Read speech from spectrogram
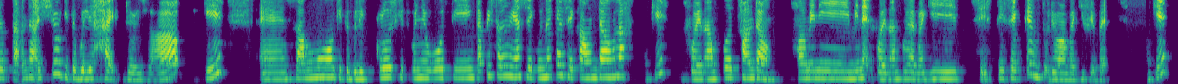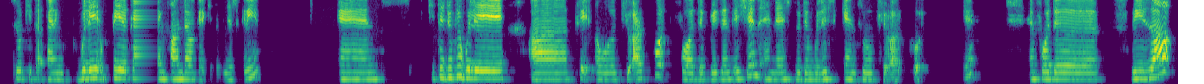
kita tak nak show kita boleh hide the result. Okay. And more kita boleh close kita punya voting. Tapi selalu yang saya gunakan saya count down lah. Okay. For example countdown. How many minutes for example I bagi 60 second untuk dia orang bagi feedback. Okay. So kita akan boleh appearkan countdown kat kita punya screen. And kita juga boleh uh, create our QR code for the presentation and then student boleh scan through QR code. Okay. And for the result,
